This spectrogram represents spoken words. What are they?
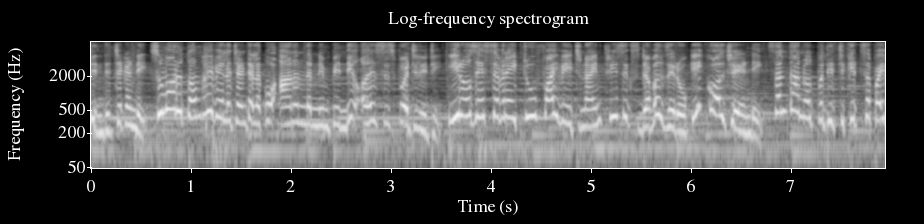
చింతించకండి. సుమారు తొంభై వేల జంటలకు ఆనందం నింపింది ఓఎస్ఎస్ ఫర్టిలిటీ ఈ రోజే seven eight two five eight nine three six double zero కి కాల్ చేయండి. సంతానోత్పత్తి చికిత్సపై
